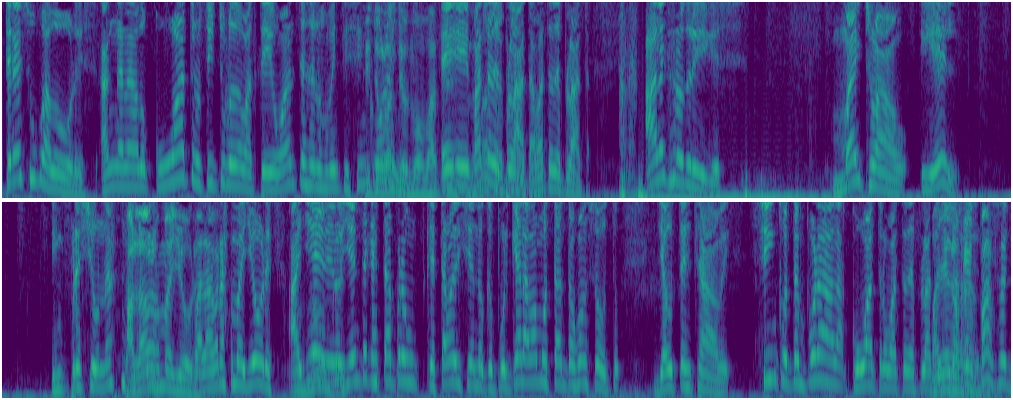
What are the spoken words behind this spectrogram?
Tres jugadores han ganado cuatro títulos de bateo antes de los 25 Título de años. bateo, no, bate de Eh, eh, plata. bate de plata, bate de plata. Alex Rodríguez, Mike Trout y él. Impresionante. Palabras mayores. Palabras mayores. Ayer el oyente que, está pregun- que estaba diciendo que por qué alabamos tanto a Juan Soto, ya usted sabe, cinco temporadas, cuatro bates de plata. Vaya Lo que pasa, yo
